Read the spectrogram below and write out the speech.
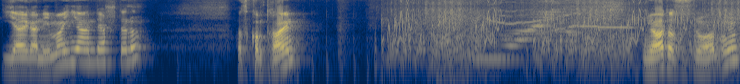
Jäger nehmen wir hier an der Stelle. Was kommt rein? Ja, das ist in Ordnung.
